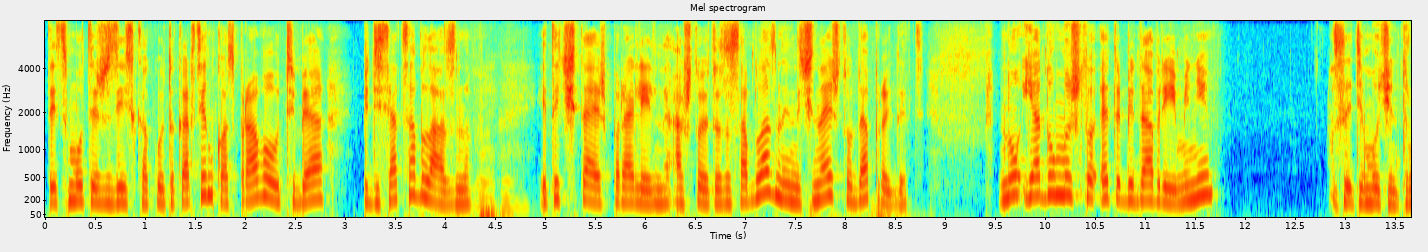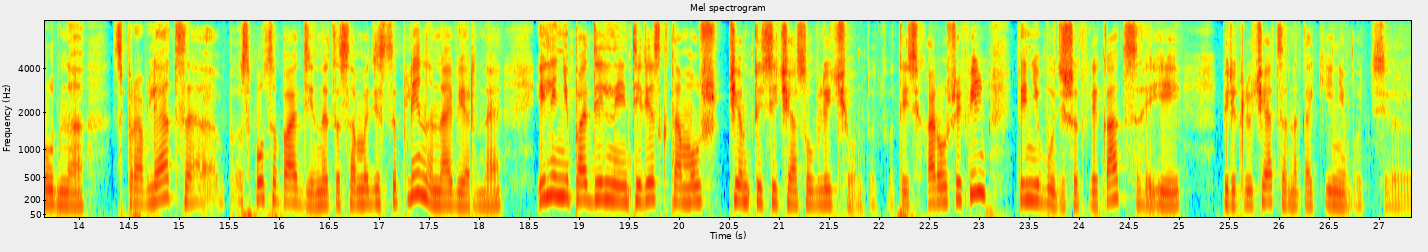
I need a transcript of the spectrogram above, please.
Ты смотришь здесь какую-то картинку, а справа у тебя 50 соблазнов. Угу. И ты читаешь параллельно, а что это за соблазны, и начинаешь туда прыгать. Но я думаю, что это беда времени – с этим очень трудно справляться. Способ один – это самодисциплина, наверное, или неподдельный интерес к тому, чем ты сейчас увлечен. Тут вот если хороший фильм, ты не будешь отвлекаться и переключаться на какие-нибудь э,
